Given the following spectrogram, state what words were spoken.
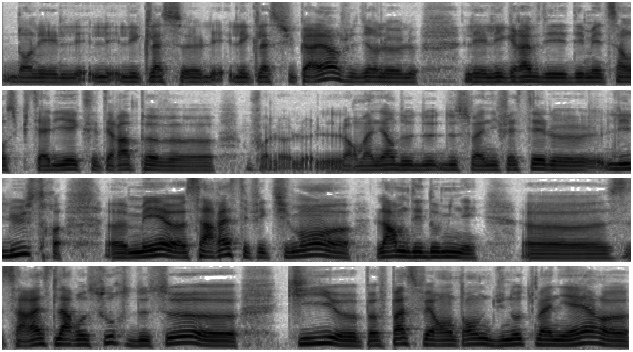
dans les, les, classes les, classes supérieures. Je veux dire le, les, grèves des, des médecins hospitaliers, etc., peuvent, euh, leur manière de, se manifester l'illustre, euh, mais euh, ça reste effectivement l'arme des dominés. ça reste la ressource de ceux qui peuvent pas se faire entendre d'une autre manière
